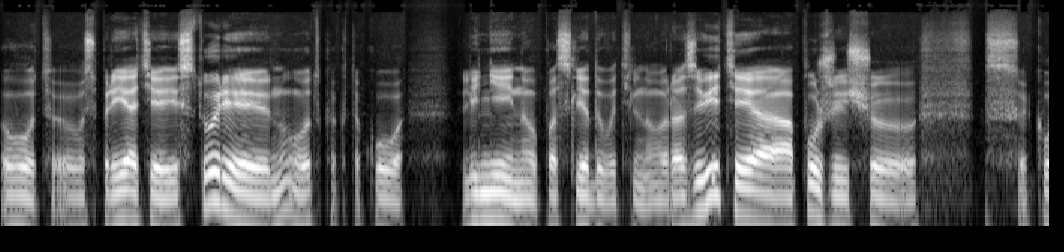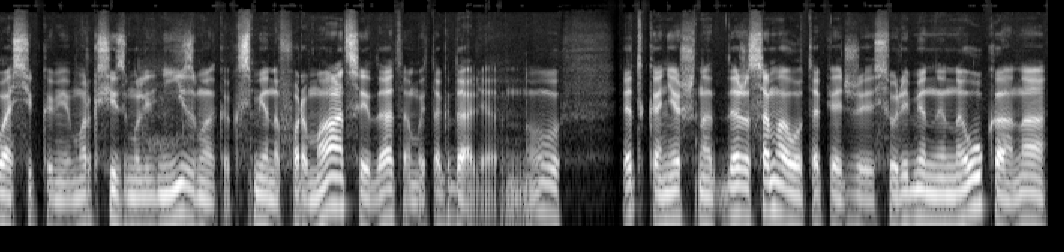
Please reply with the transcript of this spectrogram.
вот, восприятие истории, ну, вот как такого линейного последовательного развития, а позже еще с классиками марксизма-ленинизма, как смена формации, да, там и так далее. Ну, это, конечно, даже сама вот, опять же, современная наука, она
